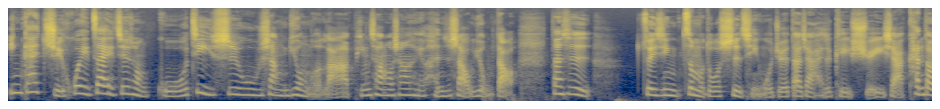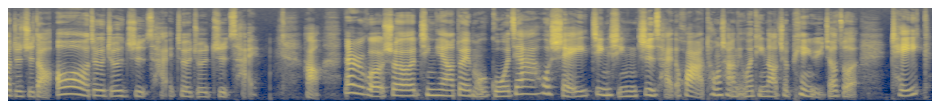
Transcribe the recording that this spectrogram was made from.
应该只会在这种国际事务上用了啦，平常好像也很少用到。但是最近这么多事情，我觉得大家还是可以学一下，看到就知道哦，这个就是制裁，这个就是制裁。好，那如果说今天要对某个国家或谁进行制裁的话，通常你会听到这片语叫做 take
